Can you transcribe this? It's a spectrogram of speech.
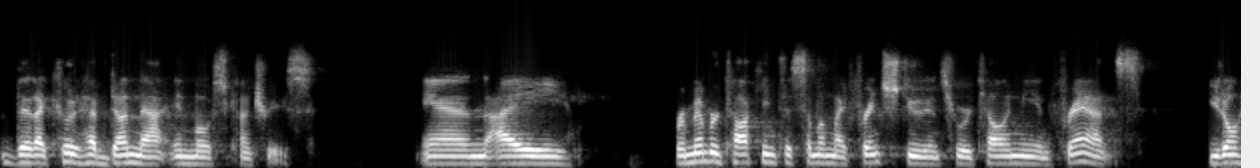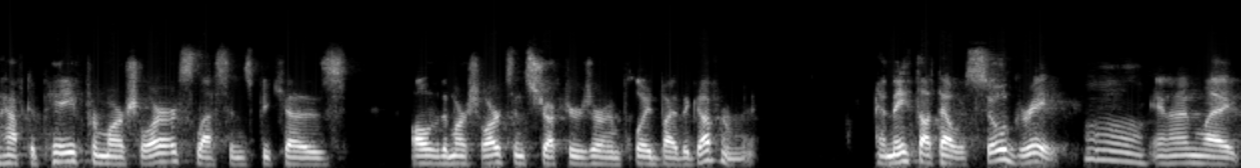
that I could have done that in most countries. And I remember talking to some of my French students who were telling me in France, you don't have to pay for martial arts lessons because all of the martial arts instructors are employed by the government. And they thought that was so great. Oh. And I'm like,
